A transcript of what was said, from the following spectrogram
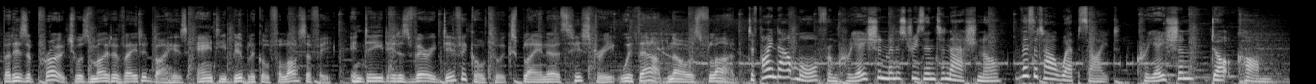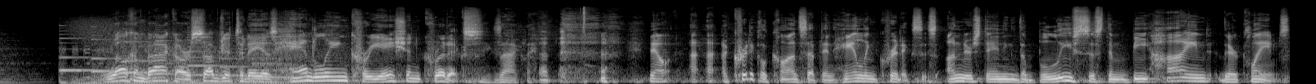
but his approach was motivated by his anti biblical philosophy. Indeed, it is very difficult to explain Earth's history without Noah's flood. To find out more from Creation Ministries International, visit our website, creation.com. Welcome back. Our subject today is handling creation critics. Exactly. now, a, a critical concept in handling critics is understanding the belief system behind their claims.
